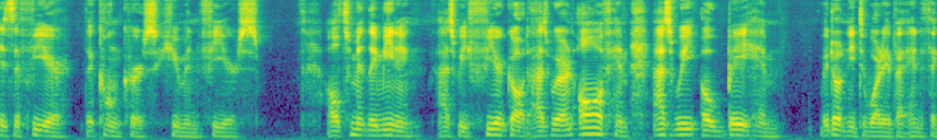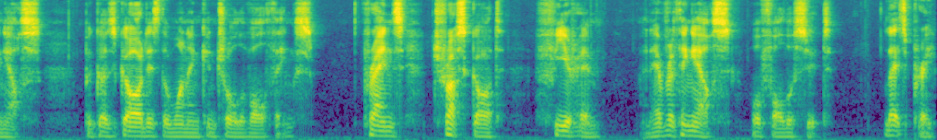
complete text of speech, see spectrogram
is the fear that conquers human fears. Ultimately, meaning, as we fear God, as we're in awe of Him, as we obey Him, we don't need to worry about anything else because God is the one in control of all things. Friends, trust God, fear Him, and everything else will follow suit. Let's pray.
